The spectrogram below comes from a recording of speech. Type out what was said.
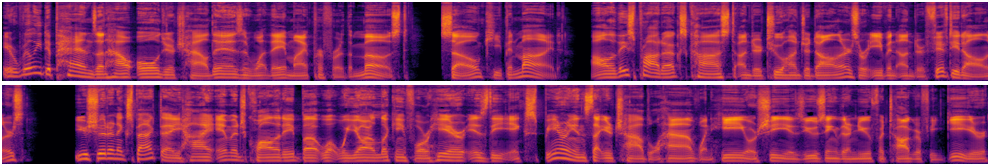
It really depends on how old your child is and what they might prefer the most. So keep in mind, all of these products cost under $200 or even under $50, you shouldn't expect a high image quality, but what we are looking for here is the experience that your child will have when he or she is using their new photography gear.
